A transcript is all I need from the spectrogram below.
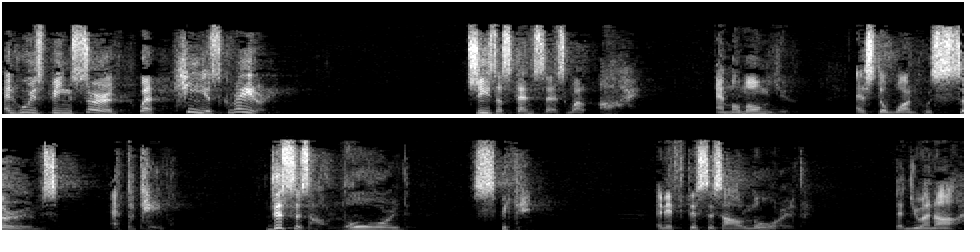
and who is being served, well, he is greater. Jesus then says, Well, I am among you as the one who serves at the table. This is our Lord speaking. And if this is our Lord, then you and I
